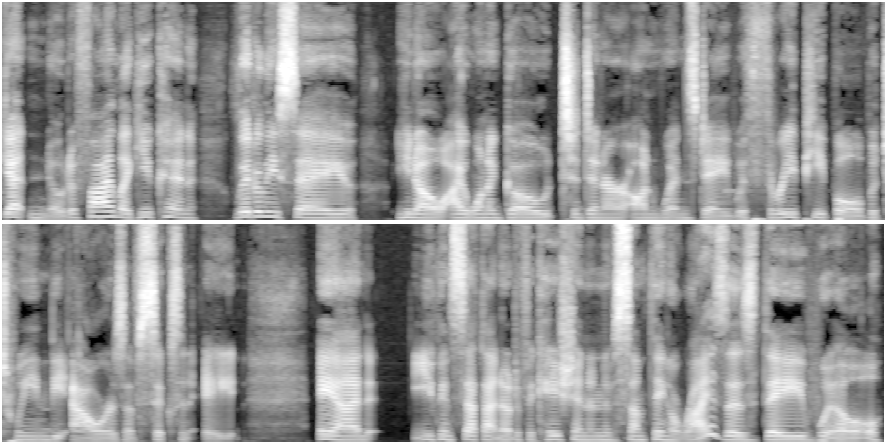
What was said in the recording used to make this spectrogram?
get notified. Like you can literally say, you know, I want to go to dinner on Wednesday with three people between the hours of six and eight. And you can set that notification. And if something arises, they will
